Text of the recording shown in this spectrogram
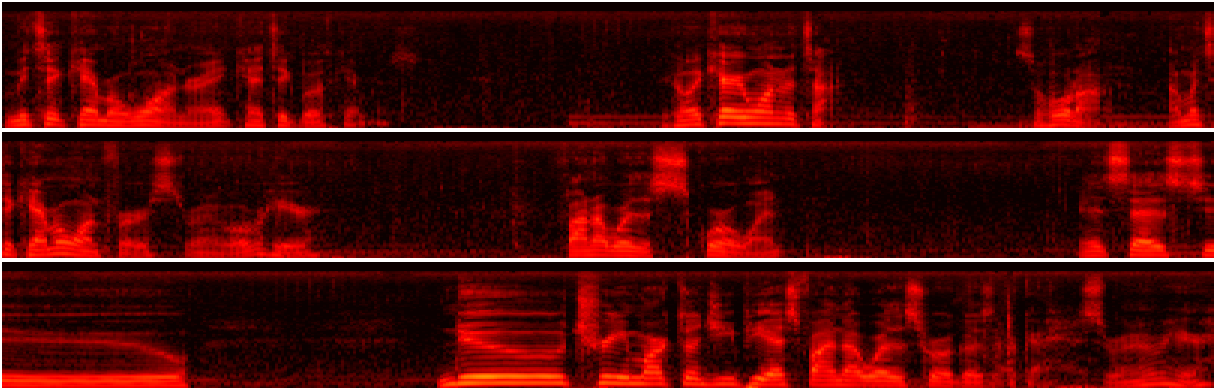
Let me take camera one, right? Can I take both cameras? I can only carry one at a time. So hold on. I'm going to take camera one first. We're going to go over here. Find out where the squirrel went. It says to new tree marked on GPS. Find out where the squirrel goes. Okay, so we're over here.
